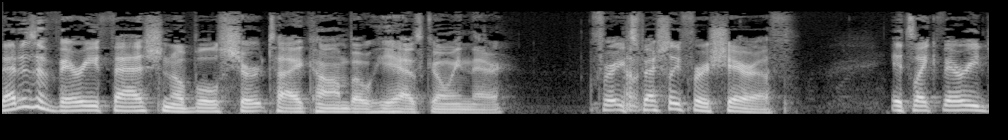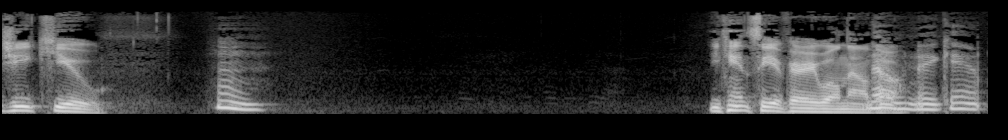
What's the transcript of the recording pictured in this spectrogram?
That is a very fashionable shirt tie combo he has going there. For especially for a sheriff. It's like very GQ. Hmm. You can't see it very well now No, though. no, no, you can't.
